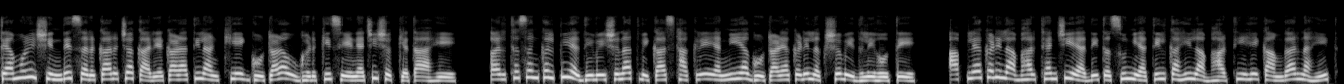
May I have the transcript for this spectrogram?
त्यामुळे शिंदे सरकारच्या कार्यकाळातील आणखी एक घोटाळा उघडकीस येण्याची शक्यता आहे. अर्थसंकल्पीय अधिवेशनात विकास ठाकरे यांनी या घोटाळ्याकडे लक्ष वेधले होते. आपल्याकडे लाभार्थ्यांची यादीत असून यातील काही लाभार्थी हे कामगार नाहीत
